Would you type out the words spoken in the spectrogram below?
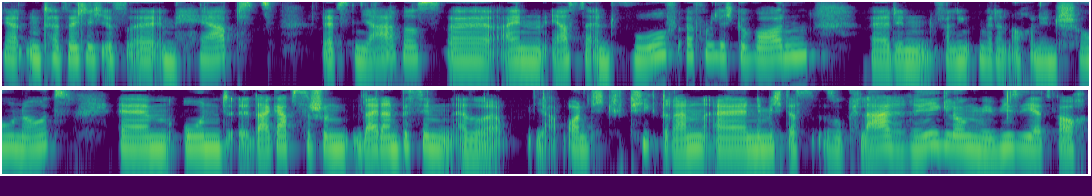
Ja, und tatsächlich ist äh, im Herbst letzten Jahres äh, ein erster Entwurf öffentlich geworden. Äh, den verlinken wir dann auch in den Show Notes. Ähm, und da gab es schon leider ein bisschen, also ja, ordentlich Kritik dran, äh, nämlich dass so klare Regelungen, wie wir sie jetzt auch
